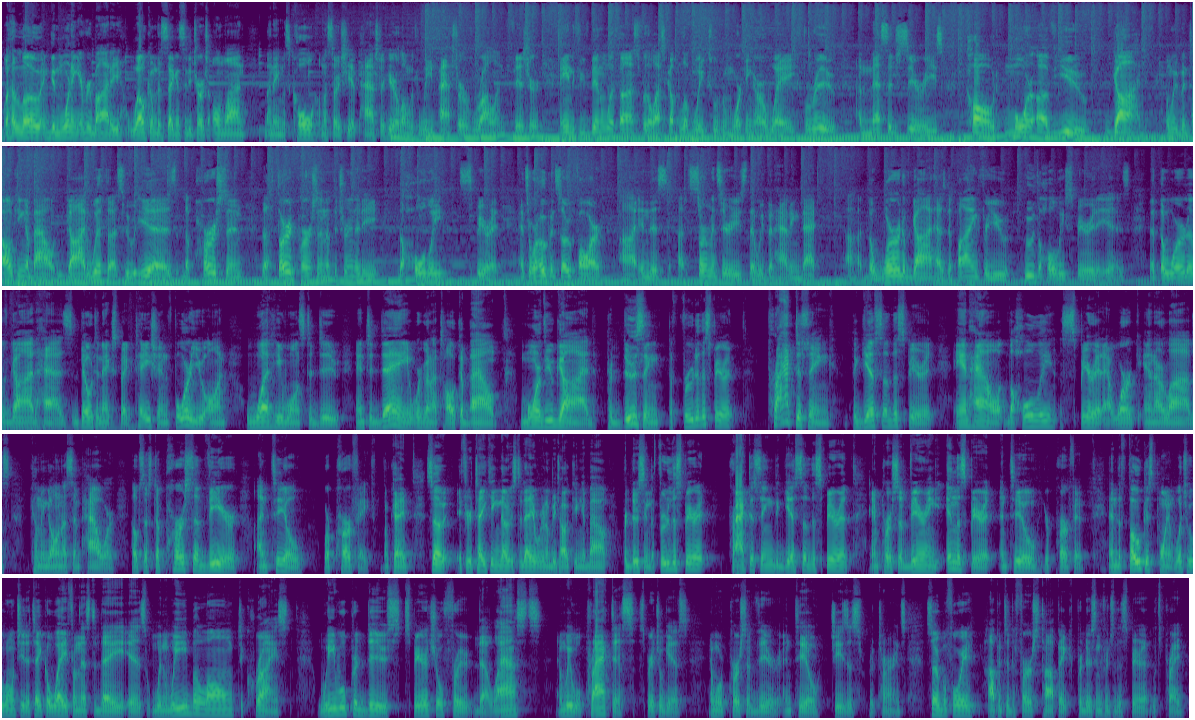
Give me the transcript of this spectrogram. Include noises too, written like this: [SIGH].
Well, hello and good morning, everybody. Welcome to Second City Church Online. My name is Cole. I'm associate pastor here, along with lead pastor Roland Fisher. And if you've been with us for the last couple of weeks, we've been working our way through a message series called More of You, God and we've been talking about God with us, who is the person, the third person of the Trinity, the Holy Spirit. And so we're hoping so far uh, in this uh, sermon series that we've been having that uh, the Word of God has defined for you who the Holy Spirit is, that the Word of God has built an expectation for you on what He wants to do. And today we're going to talk about more of you, God, producing the fruit of the Spirit practicing the gifts of the Spirit and how the Holy Spirit at work in our lives, coming on us in power, helps us to persevere until we're perfect. Okay? So if you're taking notes today, we're going to be talking about producing the fruit of the Spirit, practicing the gifts of the Spirit, and persevering in the Spirit until you're perfect. And the focus point, which we want you to take away from this today, is when we belong to Christ, we will produce spiritual fruit that lasts, and we will practice spiritual gifts and will persevere until Jesus returns. So, before we hop into the first topic, producing the fruits of the Spirit, let's pray.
